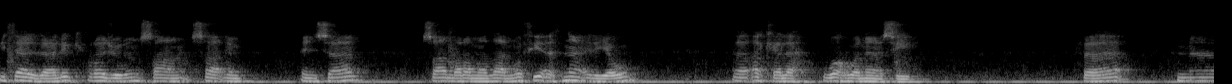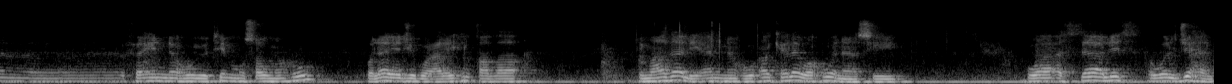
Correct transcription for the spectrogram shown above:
مثال ذلك رجل صام صائم إنسان صام رمضان وفي أثناء اليوم أكله وهو ناسي. فإنه يتم صومه ولا يجب عليه القضاء. لماذا؟ لأنه أكل وهو ناسي. والثالث هو الجهل.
